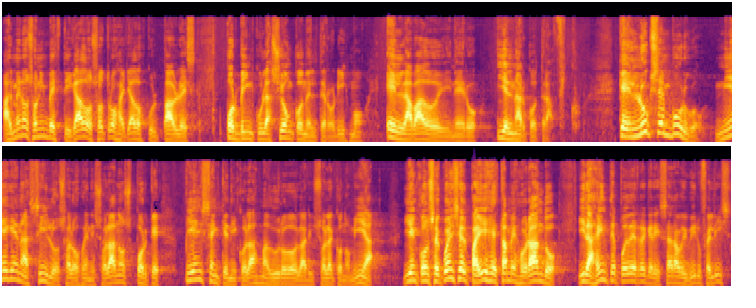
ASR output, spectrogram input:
al menos son investigados otros hallados culpables por vinculación con el terrorismo, el lavado de dinero y el narcotráfico. Que en Luxemburgo nieguen asilos a los venezolanos porque piensen que Nicolás Maduro dolarizó la economía. Y en consecuencia el país está mejorando y la gente puede regresar a vivir feliz,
